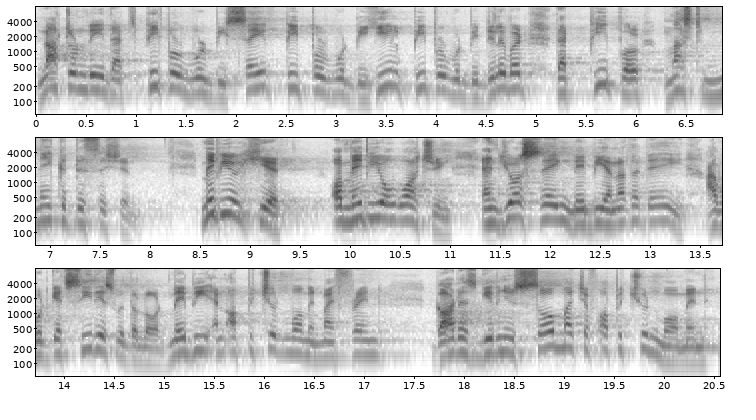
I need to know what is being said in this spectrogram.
not only that people will be saved, people would be healed, people would be delivered, that people must make a decision. Maybe you're here, or maybe you're watching, and you're saying, maybe another day I would get serious with the Lord. Maybe an opportune moment, my friend. God has given you so much of opportune moment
